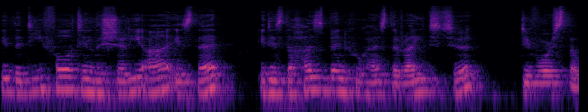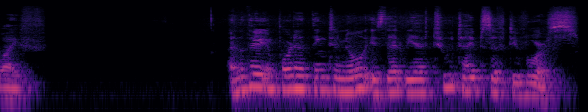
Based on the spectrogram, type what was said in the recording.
The default in the Sharia is that it is the husband who has the right to divorce the wife. Another important thing to know is that we have two types of divorce.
